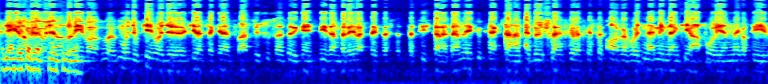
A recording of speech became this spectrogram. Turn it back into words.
Egy emlékezett ugye, kultúra. Ugye az mondjuk ki, hogy 99. március 25-én 10 ember életét vesztette tisztelet emléküknek, tehát ebből is lehet következtetni arra, hogy nem mindenki ápol ilyen negatív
